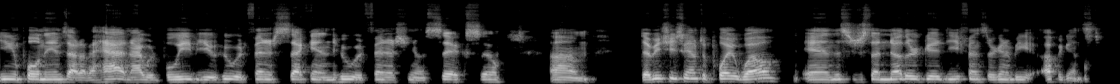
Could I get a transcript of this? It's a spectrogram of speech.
you can pull names out of a hat, and I would believe you who would finish second, who would finish you know sixth. So. Um, WSU's going to have to play well, and this is just another good defense they're going to be up against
